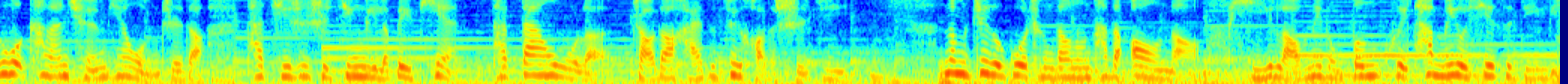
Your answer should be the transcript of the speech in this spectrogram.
如果看完全片，我们知道他其实是经历了被骗，他耽误了找到孩子最好的时机。那么这个过程当中，他的懊恼、疲劳、那种崩溃，他没有歇斯底里。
